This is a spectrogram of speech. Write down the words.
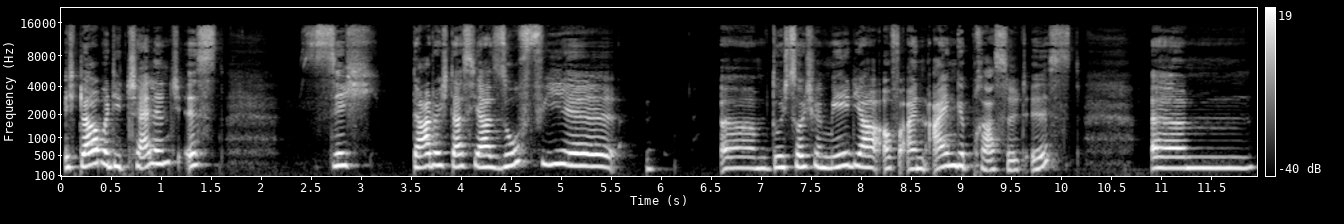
ich glaube, die Challenge ist, sich dadurch, dass ja so viel ähm, durch Social Media auf einen eingeprasselt ist, ähm,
